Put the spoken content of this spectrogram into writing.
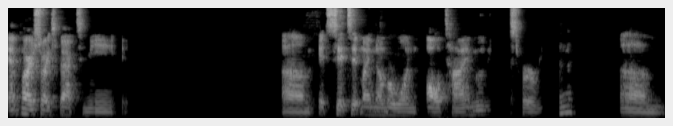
Empire Strikes Back to me, um, it sits at my number one all time movie for a reason. Um,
